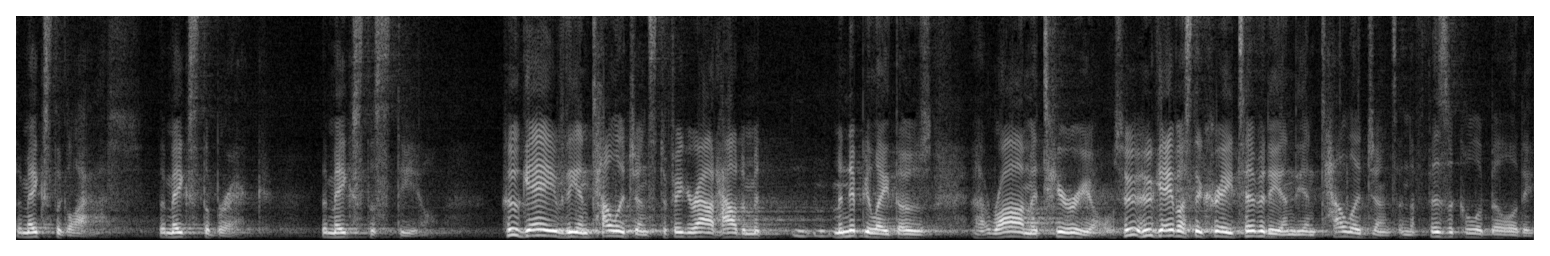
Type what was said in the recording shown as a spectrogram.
that makes the glass, that makes the brick, that makes the steel? Who gave the intelligence to figure out how to ma- manipulate those uh, raw materials? Who, who gave us the creativity and the intelligence and the physical ability?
